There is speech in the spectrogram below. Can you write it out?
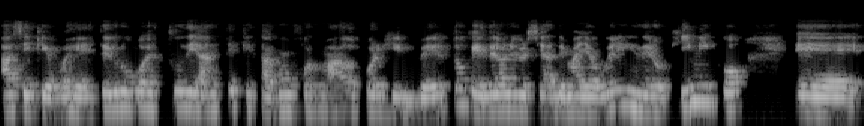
Así que pues este grupo de estudiantes que está conformado por Gilberto, que es de la Universidad de Mayagüez, ingeniero químico, eh,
